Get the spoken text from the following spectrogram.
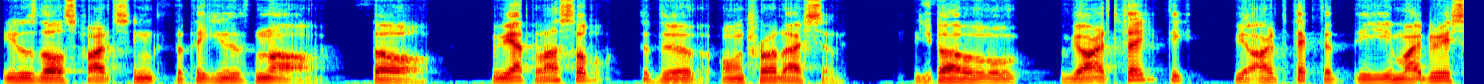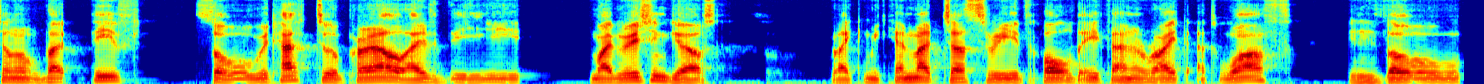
use those partitioning strategies now. So we have lots of to do on production. So we are taking we architected the migration of objective. So we have to parallelize the migration jobs. Like we cannot just read whole data and write at once. Mm-hmm. So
